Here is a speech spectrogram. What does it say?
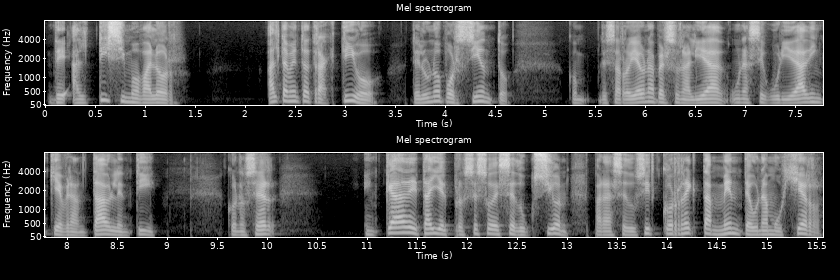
de altísimo valor, altamente atractivo, del 1%, desarrollar una personalidad, una seguridad inquebrantable en ti, conocer en cada detalle el proceso de seducción para seducir correctamente a una mujer,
